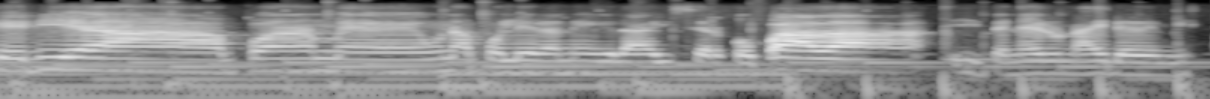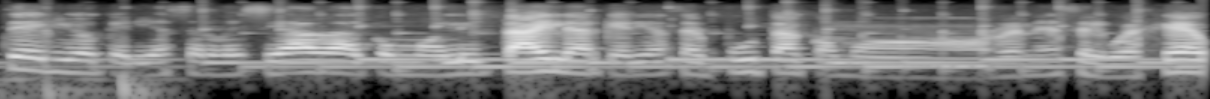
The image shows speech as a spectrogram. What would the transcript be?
Quería ponerme una polera negra y ser copada y tener un aire de misterio. Quería ser deseada como Liv Tyler. Quería ser puta como René Zellweger.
